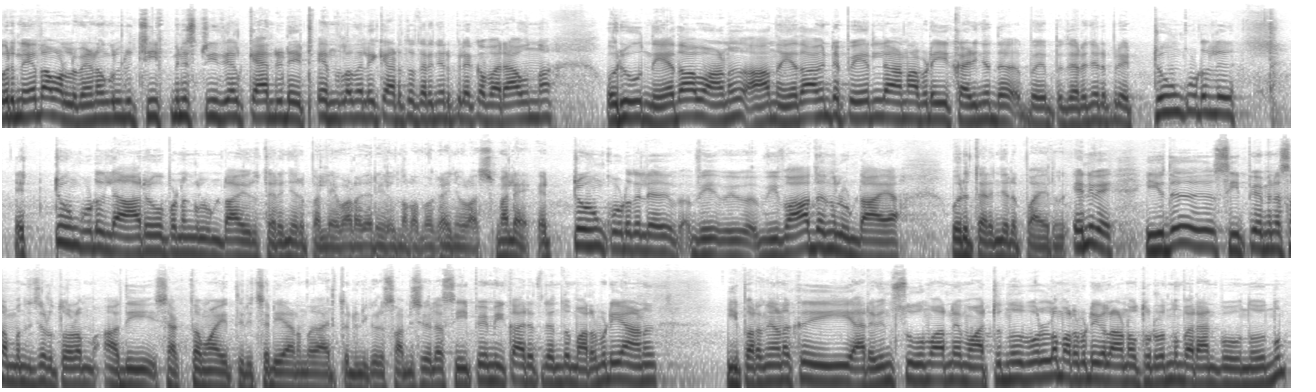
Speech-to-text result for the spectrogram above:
ഒരു നേതാവാണല്ലോ. വേണമെങ്കിൽ ഒരു ചീഫ് മിനിസ്റ്റീരിയൽ കാൻഡിഡേറ്റ് എന്നുള്ള നിലയ്ക്ക് അടുത്ത തെരഞ്ഞെടുപ്പിലൊക്കെ വരാവുന്ന ഒരു നേതാവാണ്. ആ നേതാവിന്റെ പേരിലാണ് അവിടെ ഈ കഴിഞ്ഞ തെരഞ്ഞെടുപ്പിൽ ഏറ്റവും കൂടുതൽ ഏറ്റവും കൂടുതൽ ആരോപണങ്ങൾ ഉണ്ടായ ഒരു തെരഞ്ഞെടുപ്പല്ലേ വടകരയിൽ നടന്നു കഴിഞ്ഞ പ്രാവശ്യം അല്ലേ? ഏറ്റവും കൂടുതൽ വിവാദങ്ങളുണ്ടായ ഒരു തെരഞ്ഞെടുപ്പായിരുന്നു. എനിവേ ഇത് സി പി എമ്മിനെ സംബന്ധിച്ചിടത്തോളം അതിശക്തമായ തിരിച്ചടിയാണെന്ന കാര്യത്തിൽ എനിക്കൊരു സംശയമില്ല. സി പി എം ഇക്കാര്യത്തിൽ കാര്യത്തിൽ എന്ത് മറുപടിയാണ്? ഈ പറഞ്ഞ കണക്ക് ഈ അരവിന്ദ് സുകുമാറിനെ മാറ്റുന്നത് പോലുള്ള മറുപടികളാണോ തുടർന്നും വരാൻ പോകുന്നതെന്നും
